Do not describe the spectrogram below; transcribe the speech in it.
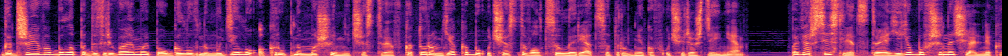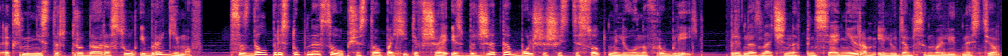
Гаджиева была подозреваемой по уголовному делу о крупном мошенничестве, в котором якобы участвовал целый ряд сотрудников учреждения. По версии следствия, ее бывший начальник, экс-министр труда Расул Ибрагимов, создал преступное сообщество, похитившее из бюджета больше 600 миллионов рублей, предназначенных пенсионерам и людям с инвалидностью.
